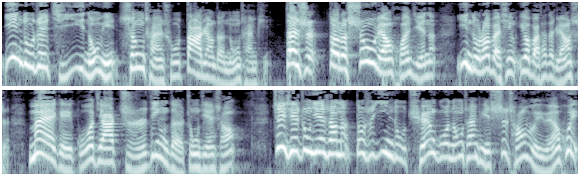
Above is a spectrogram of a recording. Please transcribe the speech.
印度这几亿农民生产出大量的农产品，但是到了收粮环节呢，印度老百姓要把他的粮食卖给国家指定的中间商。这些中间商呢，都是印度全国农产品市场委员会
